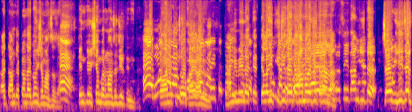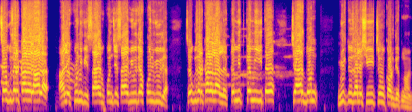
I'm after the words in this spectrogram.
आता आमच्या टंडा आहे दोनशे माणसाचा हा. शंभर माणसं जिरते नाही हा, मग तो आम्ही आमचं चौक आहे तर आम्ही मेलं त्याला जितकी जित आहे तर आम्हाला जित राहणार. आमची इथं. चौक ही जर चौक जर काढायला आला आले कोणी बी साहेब कोणचे साहेब येऊ द्या कोणी बी येऊ द्या. चौक जर काढायला आलं कमीत कमी इथं चार दोन मृत्यू झाल्याशिवाय चौक काढू देत बरं तसं?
